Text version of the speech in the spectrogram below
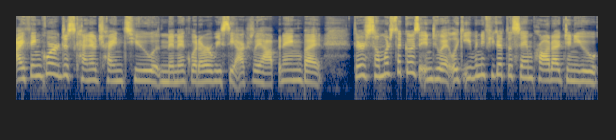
I think we're just kind of trying to mimic whatever we see actually happening, but there's so much that goes into it. Like, even if you get the same product and you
